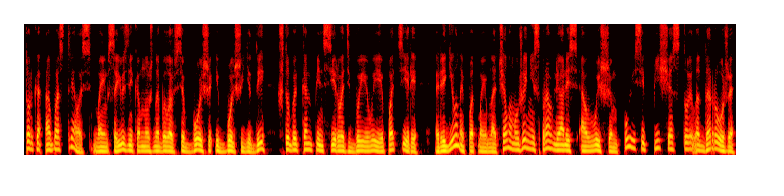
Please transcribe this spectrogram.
только обострялась. Моим союзникам нужно было все больше и больше еды, чтобы компенсировать боевые потери. Регионы под моим началом уже не справлялись, а в высшем поясе пища стоила дороже.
